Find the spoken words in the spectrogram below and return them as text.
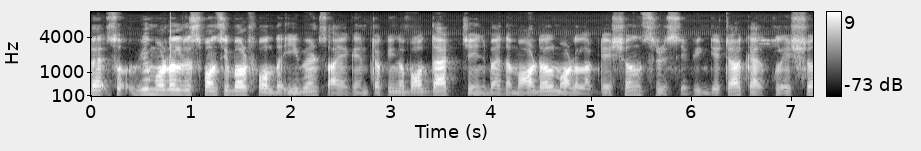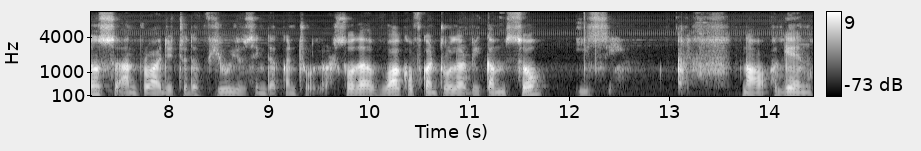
Uh, so view model responsible for the events. I again talking about that. Change by the model model updations receiving data calculations and provided to the view using the controller. So the work of controller becomes so easy. Now again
